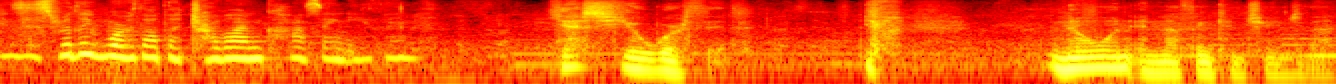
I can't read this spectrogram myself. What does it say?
Is this really worth all the trouble I'm causing, Ethan? Yes, you're worth it. No one and nothing can change that.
